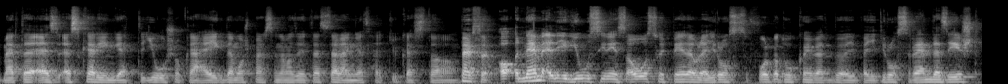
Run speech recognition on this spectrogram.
Mert ez, ez keringett jó sokáig, de most már szerintem azért ezt elengedhetjük ezt a... Persze. A, nem elég jó színész ahhoz, hogy például egy rossz forgatókönyvet, vagy egy rossz rendezést,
